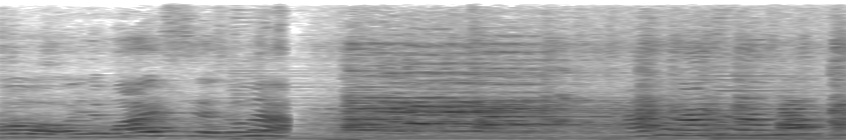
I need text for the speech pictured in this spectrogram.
ও ওই যে মা এসছে শোনা? আসুন আসুন আসুন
